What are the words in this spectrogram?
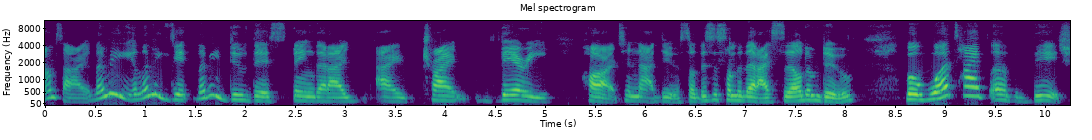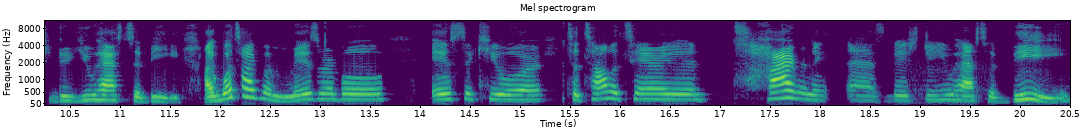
I'm sorry. Let me let me get let me do this thing that I I try very hard to not do. So this is something that I seldom do. But what type of bitch do you have to be? Like what type of miserable, insecure, totalitarian, tyrant ass bitch do you have to be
